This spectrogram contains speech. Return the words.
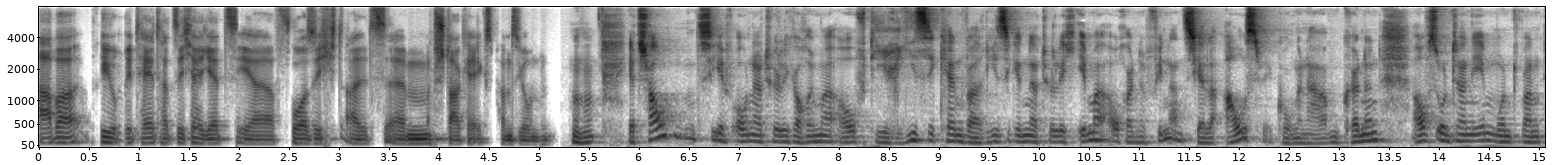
Aber Priorität hat sicher jetzt eher Vorsicht als ähm, starke Expansion. Mhm. Jetzt schaut ein CFO natürlich auch immer auf die Risiken, weil Risiken natürlich immer auch eine finanzielle Auswirkungen haben können aufs Unternehmen und man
